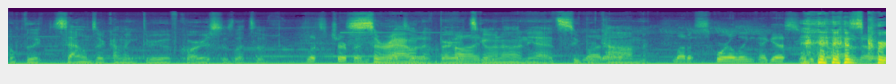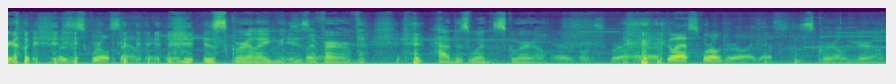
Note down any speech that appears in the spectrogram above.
hopefully the sounds are coming through. Of course, there's lots of Lots of chirping. surround lots of birds pine, going on. Yeah, it's super lot calm. Of, lot of squirreling, I guess. you could call. I don't know. Squirrel. What does a squirrel sound make? Is squirreling is a verb. How does one squirrel? Yeah, there's one squirrel. I don't know. Go ask Squirrel Girl, I guess. Squirrel girl.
